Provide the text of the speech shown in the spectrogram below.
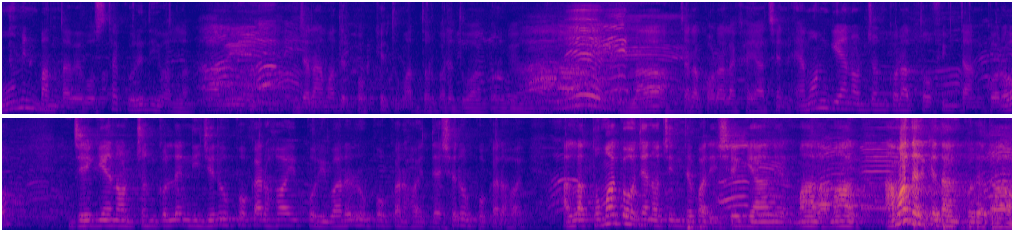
মুমিন বান্দা ব্যবস্থা করে দিও আল্লাহ। যারা আমাদের পক্ষে তোমার দরবারে দোয়া করবে আল্লাহ। আল্লাহ যারা পড়ালেখায় আছেন এমন জ্ঞান অর্জন করার তৌফিক দান করো। যে জ্ঞান অর্জন করলে নিজের উপকার হয় পরিবারের উপকার হয় দেশের উপকার হয়। আল্লাহ তোমাকেও যেন চিনতে পারি সে জ্ঞানের মাল, আমাল আমাদেরকে দান করে দাও।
